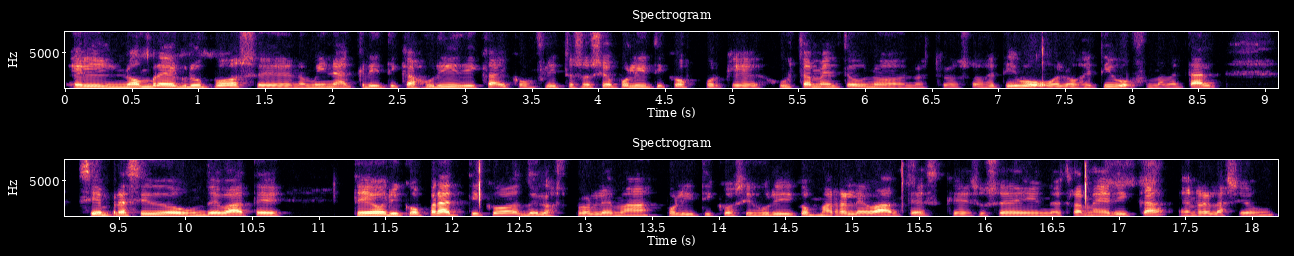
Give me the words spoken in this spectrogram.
El nombre del grupo se denomina Crítica Jurídica y Conflictos Sociopolíticos porque justamente uno de nuestros objetivos, o el objetivo fundamental, siempre ha sido un debate teórico-práctico de los problemas políticos y jurídicos más relevantes que suceden en nuestra América en relación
